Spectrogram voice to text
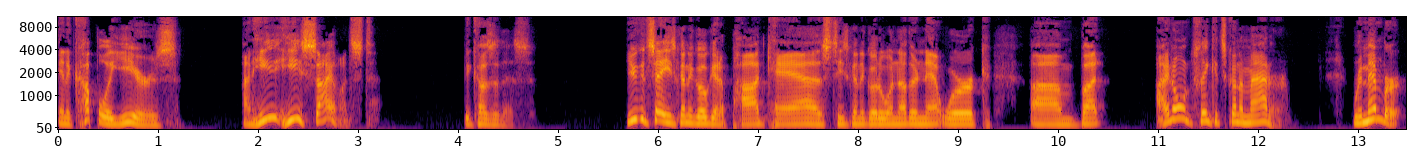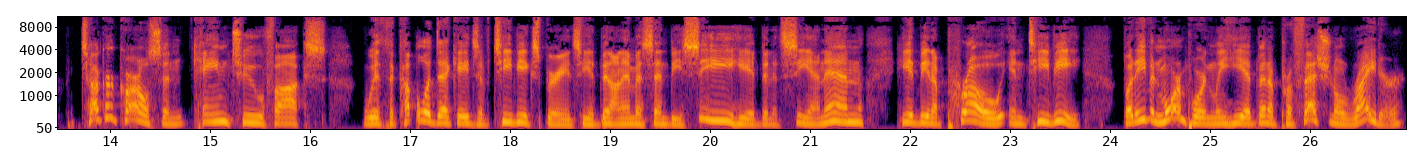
in a couple of years. And he, he's silenced because of this. You could say he's going to go get a podcast. He's going to go to another network. Um, but I don't think it's going to matter. Remember, Tucker Carlson came to Fox with a couple of decades of TV experience. He had been on MSNBC. He had been at CNN. He had been a pro in TV. But even more importantly, he had been a professional writer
